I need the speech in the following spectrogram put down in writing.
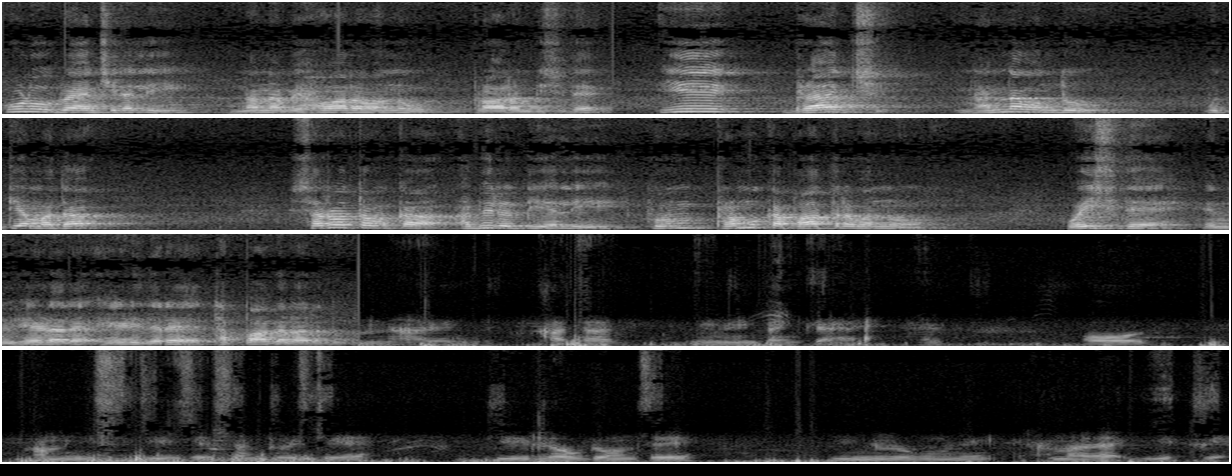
ಕೂಳು ಬ್ರ್ಯಾಂಚಿನಲ್ಲಿ ನನ್ನ ವ್ಯವಹಾರವನ್ನು ಪ್ರಾರಂಭಿಸಿದೆ ಈ ಬ್ರ್ಯಾಂಚ್ ನನ್ನ ಒಂದು ಉದ್ಯಮದ ಸರ್ವತೋಮುಖ ಅಭಿವೃದ್ಧಿಯಲ್ಲಿ ಪ್ರಮ್- ಪ್ರಮುಖ ಪಾತ್ರವನ್ನು ವಹಿಸಿದೆ ಎಂದು ಹೇಳರೆ ಹೇಳಿದರೆ ತಪ್ಪಾಗಲಾರದು हमारे खाता यूनियन बैंक का है है। और हम इस चीज़ से संतुष्ट है कि लॉकडाउन से इन लोगों ने हमारा ये किया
